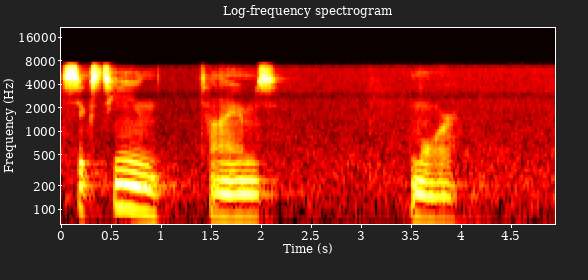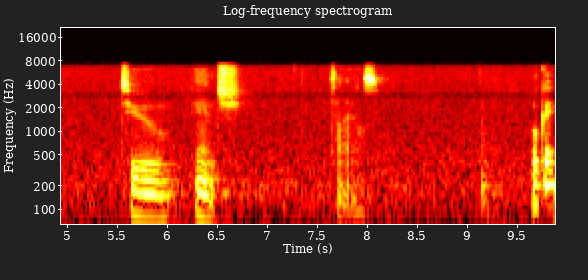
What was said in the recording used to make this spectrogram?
16 times more 2 inch tiles. Okay,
